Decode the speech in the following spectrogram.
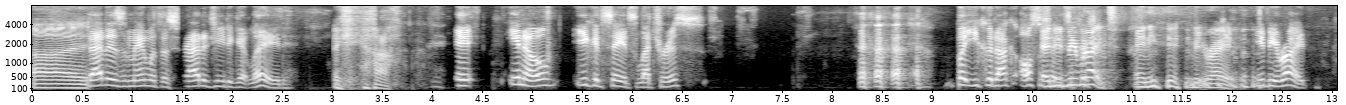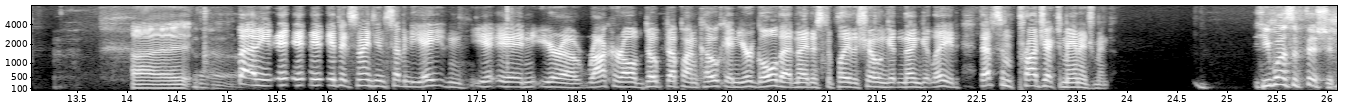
Uh, That is a man with a strategy to get laid. yeah. It, you know, you could say it's lecherous, but you could also And say you'd it's be efficient. right. And you'd be right. You'd be right. Uh, But I mean, i- i- if it's 1978 and you- and you're a rocker all doped up on coke, and your goal that night is to play the show and get and then get laid, that's some project management. He was efficient.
